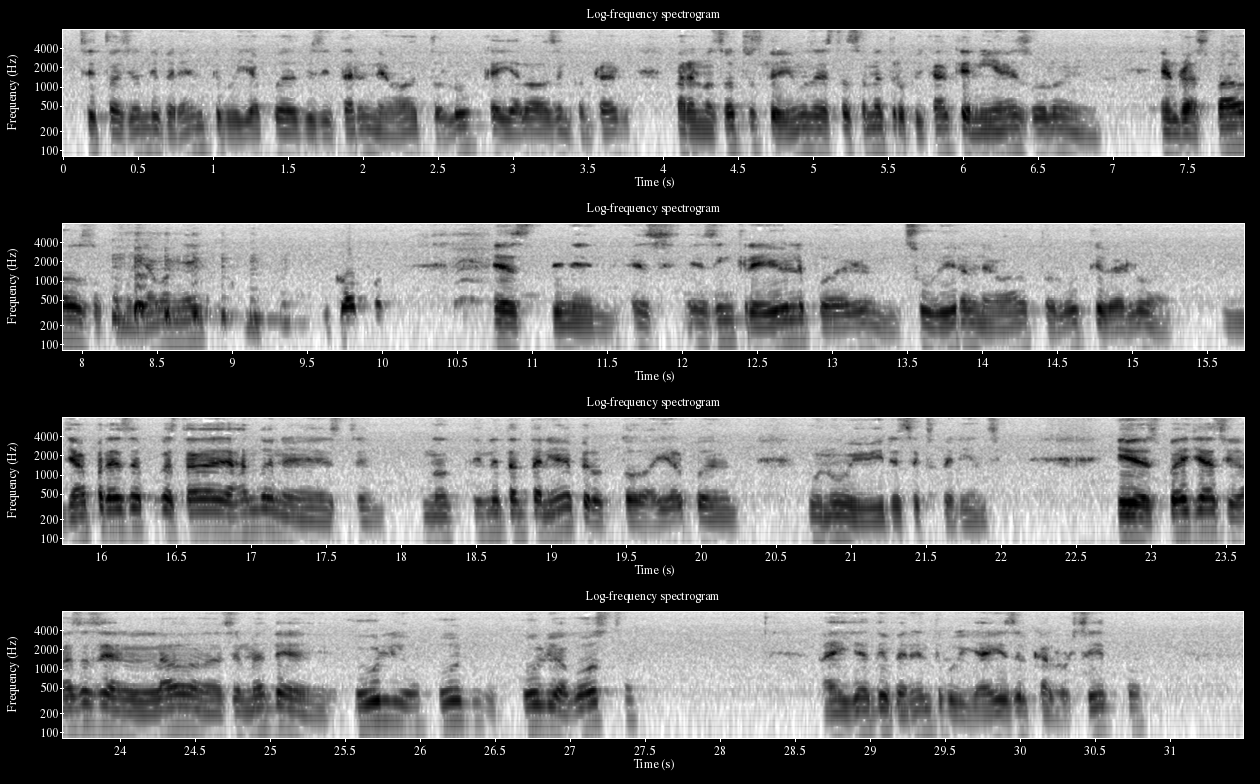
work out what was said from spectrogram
situación diferente, pues ya puedes visitar el Nevado de Toluca, ya lo vas a encontrar. Para nosotros que vivimos en esta zona tropical, que nieve solo en, en raspados o como llaman ahí, en copos, este, es, es, increíble poder subir al Nevado de Toluca y verlo. Ya para esa época estaba viajando en este, no tiene tanta nieve, pero todavía puede uno vivir esa experiencia. Y después ya si vas hacia el lado, hacia el mes de julio, julio, julio agosto, ahí ya es diferente porque ya ahí es el calorcito,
